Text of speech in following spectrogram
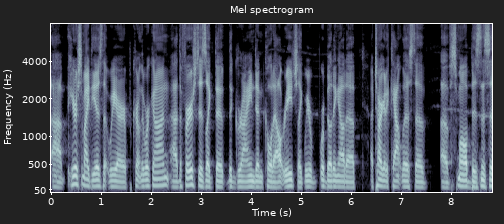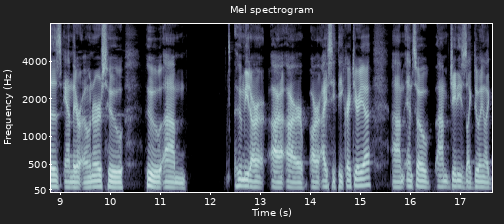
uh, here are some ideas that we are currently working on. Uh, the first is like the the grind and cold outreach. Like we're we're building out a, a target account list of of small businesses and their owners who who um, who meet our our our, our ICP criteria. Um, and so um, JD's like doing like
